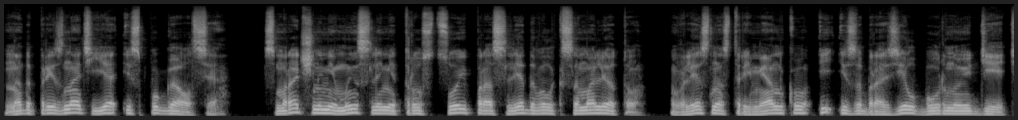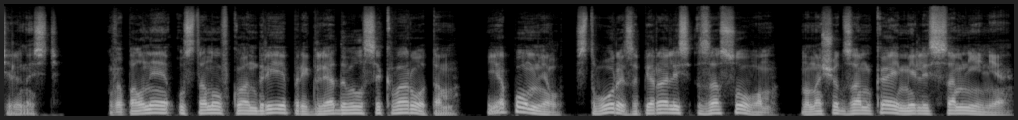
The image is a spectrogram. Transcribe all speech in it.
Надо признать, я испугался. С мрачными мыслями трусцой проследовал к самолету, влез на стремянку и изобразил бурную деятельность. Выполняя установку Андрея, приглядывался к воротам. Я помнил, створы запирались засовом, но насчет замка имелись сомнения.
